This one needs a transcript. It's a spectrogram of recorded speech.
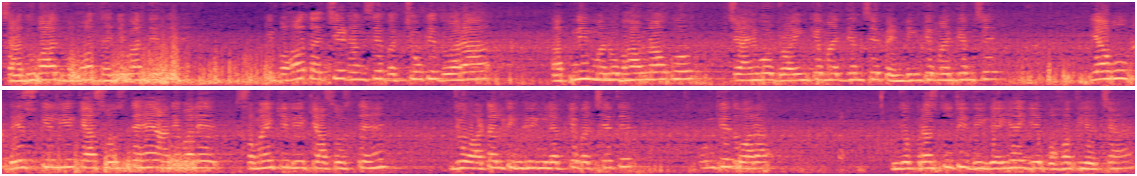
साधुवाद, बहुत धन्यवाद देते हैं कि बहुत अच्छे ढंग से बच्चों के द्वारा अपनी मनोभावनाओं को, चाहे वो ड्राइंग के माध्यम से पेंटिंग के माध्यम से, या वो देश के लिए क्या सोचते हैं, आने वाले समय के लिए क्या सोचते हैं, जो अटल टिंकरिंग लैब के बच्चे थे, उनके द्वारा जो प्रस्तुति दी गई है, ये बहुत ही अच्छा है।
